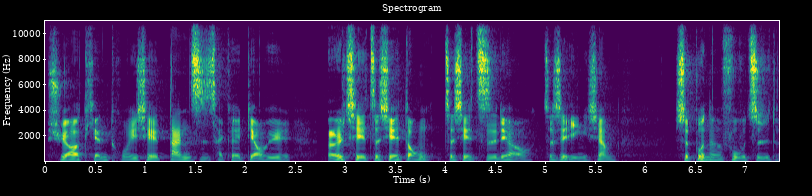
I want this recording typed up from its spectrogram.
需要填妥一些单子才可以调阅，而且这些东这些资料这些影像是不能复制的。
